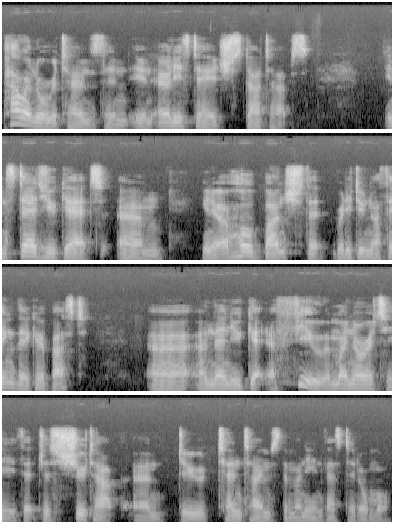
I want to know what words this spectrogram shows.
power law returns in, in early stage startups, instead you get um, you know a whole bunch that really do nothing, they go bust. Uh, and then you get a few, a minority that just shoot up and do 10 times the money invested or more.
